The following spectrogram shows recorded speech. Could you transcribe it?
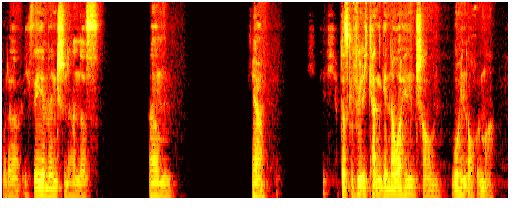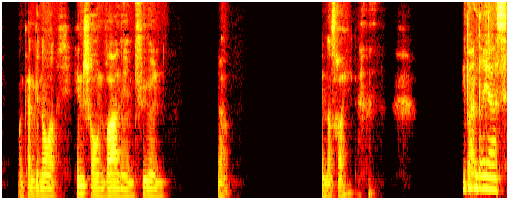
oder ich sehe Menschen anders. Ähm, ja, ich, ich habe das Gefühl, ich kann genauer hinschauen, wohin auch immer. Man kann genauer hinschauen, wahrnehmen, fühlen. Ja wenn das reicht. Lieber Andreas,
